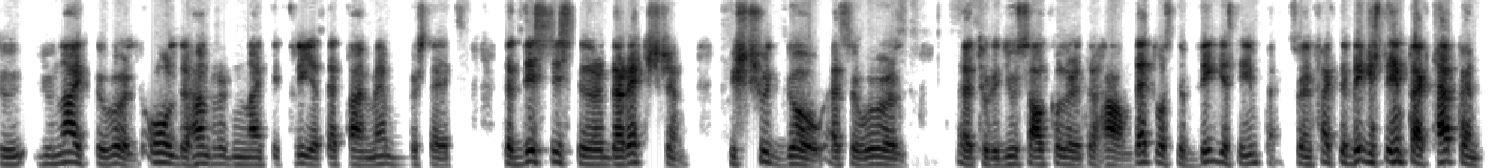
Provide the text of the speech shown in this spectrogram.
to unite the world, all the 193 at that time member states, that this is the direction we should go as a world uh, to reduce alcohol-related harm. That was the biggest impact. So, in fact, the biggest impact happened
